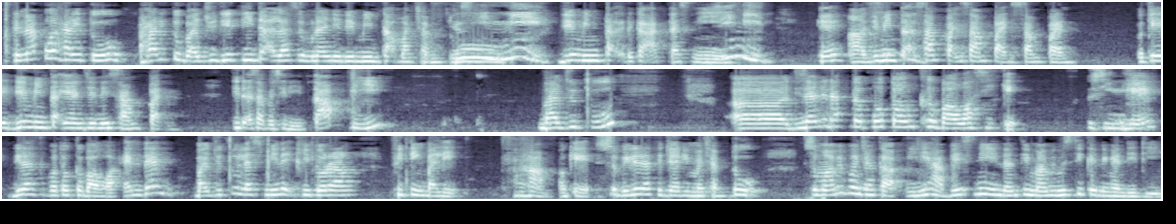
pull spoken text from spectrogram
kenapa hari tu, hari tu baju dia tidaklah sebenarnya dia minta macam tu. Ke sini. Dia minta dekat atas ni. Sini. Okay, ah, dia minta sampan, sampan, sampan. Okay, dia minta yang jenis sampan. Tidak sampai sini. Tapi, baju tu, uh, designer dah terpotong ke bawah sikit. Sini. Okay, dia dah terpotong ke bawah. And then, baju tu last minute kita orang fitting balik. Faham? Okay, so bila dah terjadi macam tu, so mami pun cakap, ini habis ni, nanti mami mesti kena dengan Didi.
